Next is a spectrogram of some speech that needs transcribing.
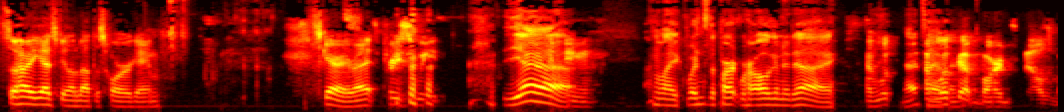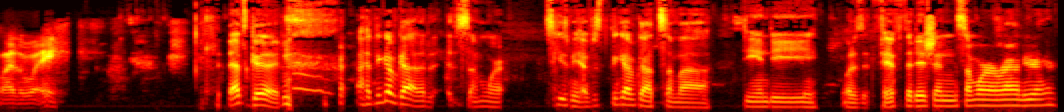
So how are you guys feeling about this horror game? Scary, right? It's pretty sweet. Yeah, thing. I'm like, when's the part we're all gonna die? I've looked, That's I've looked up bard spells, by the way. That's good. I think I've got it somewhere. Excuse me. I think I've got some uh D and D. What is it? Fifth edition somewhere around here.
